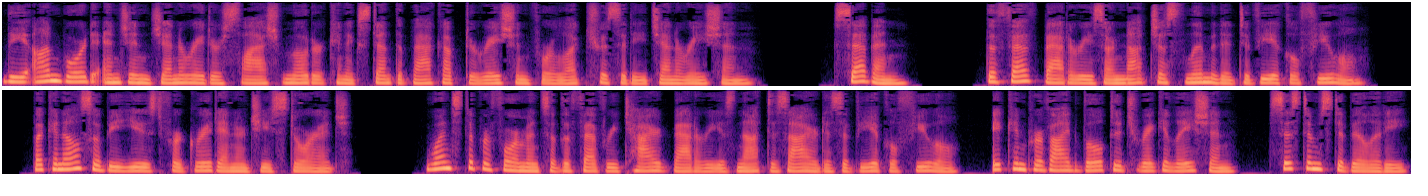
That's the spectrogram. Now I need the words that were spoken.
The onboard engine generator slash motor can extend the backup duration for electricity generation. 7. The PHEV batteries are not just limited to vehicle fuel but can also be used for grid energy storage. Once the performance of the PHEV retired battery is not desired as a vehicle fuel, it can provide voltage regulation, system stability,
